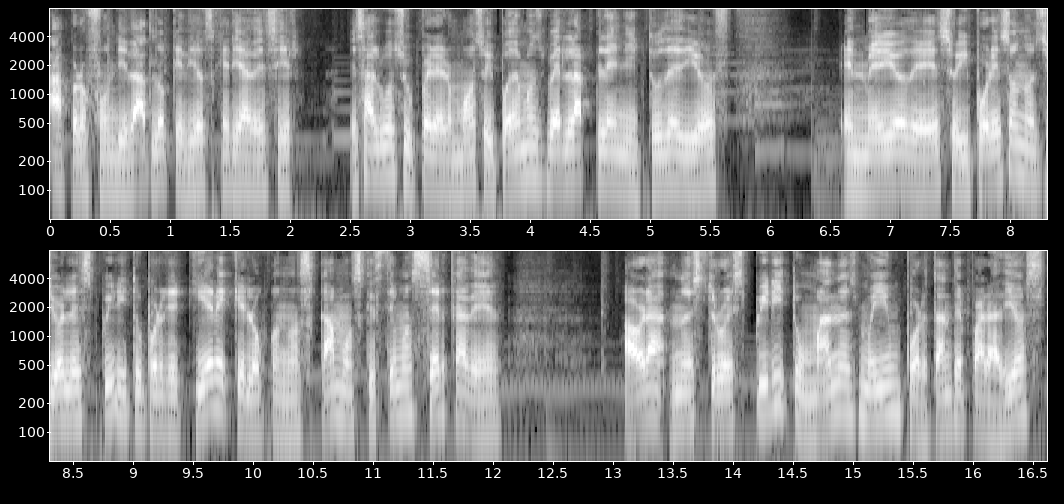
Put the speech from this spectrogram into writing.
a profundidad lo que Dios quería decir. Es algo súper hermoso y podemos ver la plenitud de Dios en medio de eso. Y por eso nos dio el Espíritu, porque quiere que lo conozcamos, que estemos cerca de Él. Ahora, nuestro espíritu humano es muy importante para Dios,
